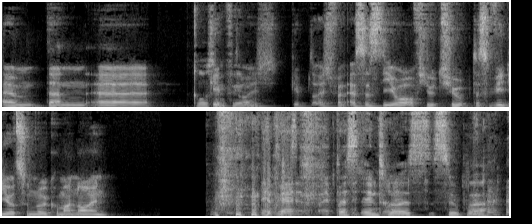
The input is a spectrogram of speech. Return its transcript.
ähm, dann äh, Große gebt euch, gebt euch von SSDO auf YouTube das Video zu 0,9. das, das Intro ist super.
